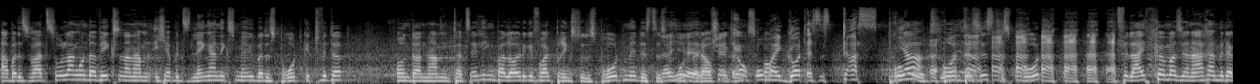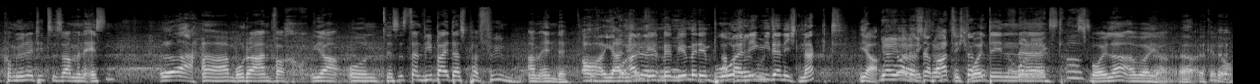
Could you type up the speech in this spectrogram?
Aber das war so lange unterwegs und dann haben, ich habe jetzt länger nichts mehr über das Brot getwittert. Und dann haben tatsächlich ein paar Leute gefragt, bringst du das Brot mit? Ist das Ja, Brot mit auf der Chat auch, Gamescom? oh mein Gott, es ist das Brot. Ja, und das ist das Brot. Vielleicht können wir es ja nachher mit der Community zusammen essen. Ähm, oder einfach, ja, und das ist dann wie bei das Parfüm am Ende. Oh ja, wenn, wir, wenn wir mit dem Brot. Aber liegen die da nicht nackt? ja. Ja, ja, Ja, das erwarte Ich wollte den äh. Spoiler, aber ja, genau.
